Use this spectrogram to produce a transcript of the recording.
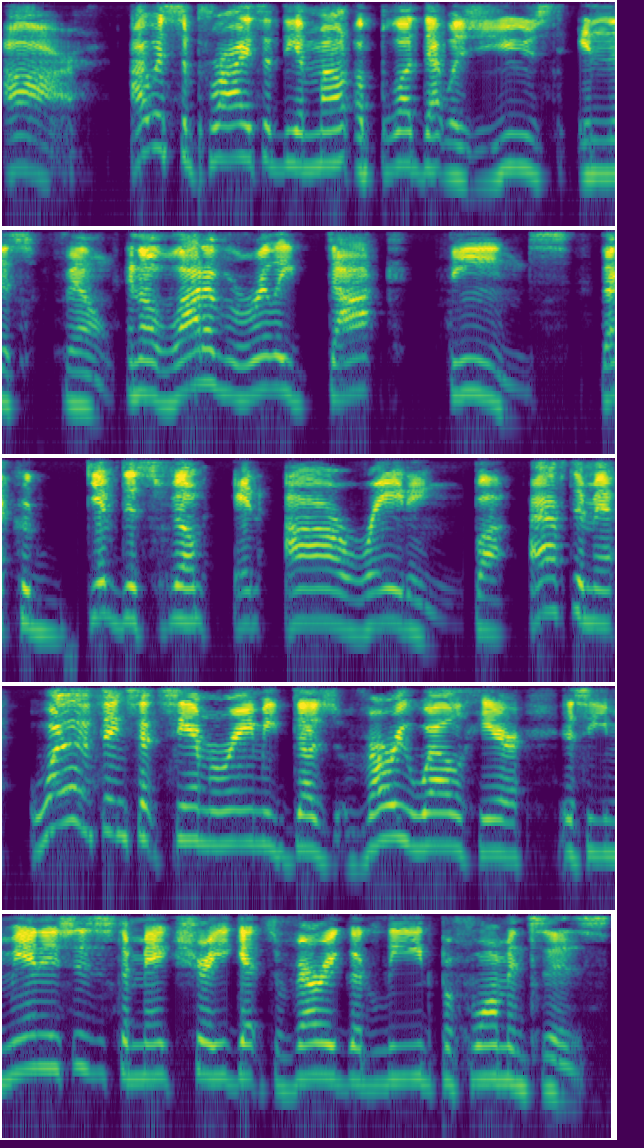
R. I was surprised at the amount of blood that was used in this film. And a lot of really dark themes that could give this film an R rating. But I have to admit, one of the things that Sam Raimi does very well here is he manages to make sure he gets very good lead performances.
